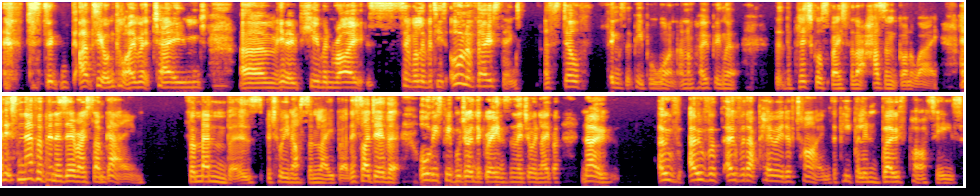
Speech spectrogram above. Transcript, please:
just anti on climate change um you know human rights civil liberties all of those things are still things that people want and i'm hoping that that the political space for that hasn't gone away. And it's never been a zero sum game for members between us and Labour. This idea that all these people join the Greens and they join Labour. No, over over over that period of time, the people in both parties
